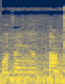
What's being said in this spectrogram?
고생했다.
